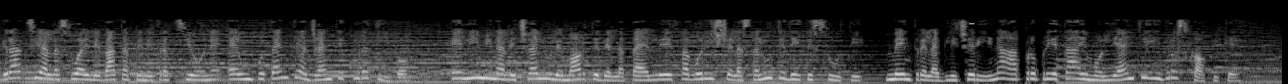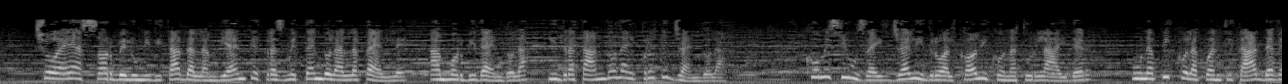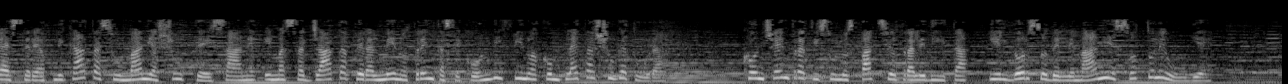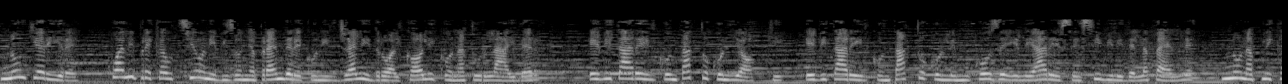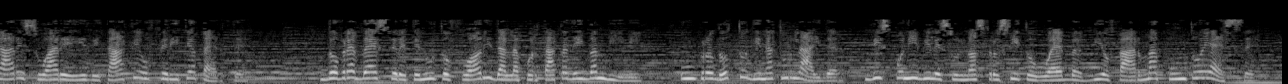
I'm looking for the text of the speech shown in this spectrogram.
Grazie alla sua elevata penetrazione è un potente agente curativo. Elimina le cellule morte della pelle e favorisce la salute dei tessuti, mentre la glicerina ha proprietà emollienti e igroscopiche. Cioè assorbe l'umidità dall'ambiente trasmettendola alla pelle, ammorbidendola, idratandola e proteggendola. Come si usa il gel idroalcolico Naturlider? Una piccola quantità deve essere applicata su mani asciutte e sane e massaggiata per almeno 30 secondi fino a completa asciugatura. Concentrati sullo spazio tra le dita, il dorso delle mani e sotto le unghie. Non chiarire. Quali precauzioni bisogna prendere con il gel idroalcolico Naturlider? Evitare il contatto con gli occhi, evitare il contatto con le mucose e le aree sensibili della pelle, non applicare su aree irritate o ferite aperte. Dovrebbe essere tenuto fuori dalla portata dei bambini. Un prodotto di Naturlider, disponibile sul nostro sito web biofarma.es.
